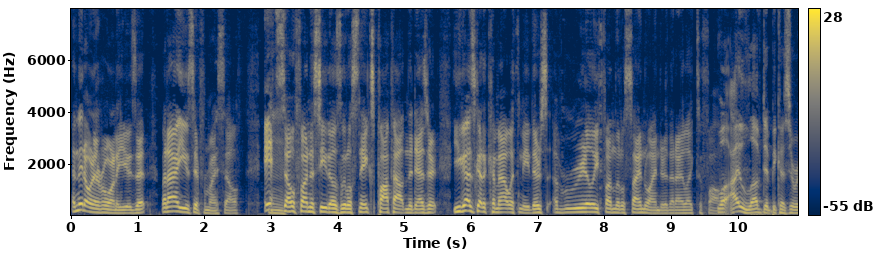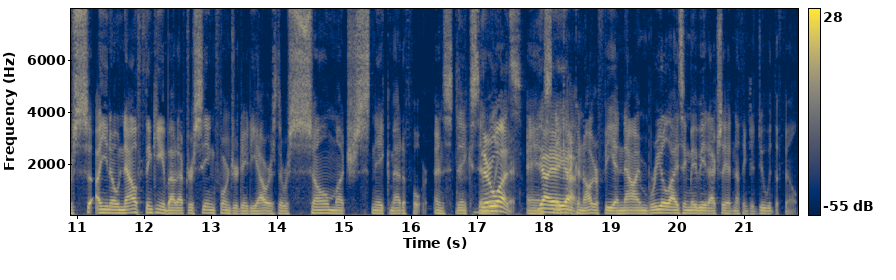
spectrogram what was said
and they don't ever want to use it, but I use it for myself. It's so fun to see those little snakes pop out in the desert. You guys got to come out with me. There's a really fun little sidewinder that I like to follow. Well, I loved it because there was, so, you know, now thinking about after seeing 480 hours, there was so much snake metaphor and snake There was. and Yeah, yeah, snake yeah. iconography, and now I'm realizing maybe it actually had nothing to do with the film.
